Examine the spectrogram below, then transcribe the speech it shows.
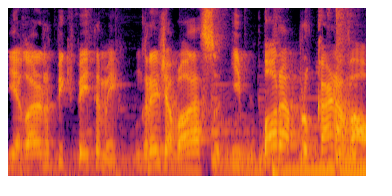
e agora no PicPay também. Um grande abraço e bora pro carnaval!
